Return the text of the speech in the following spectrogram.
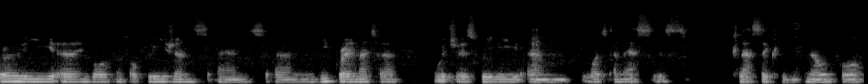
early uh, involvement of lesions and um, deep gray matter, which is really um, what MS is classically known for.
